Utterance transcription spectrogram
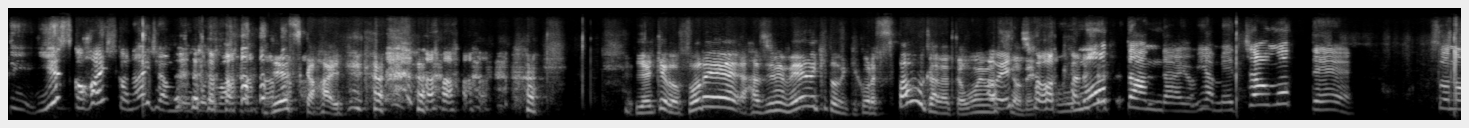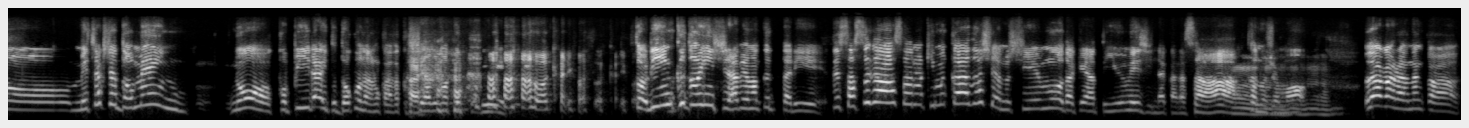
てイエスかハイしかないじゃん、もうこれは。イエスか、はい。いやけどそれ初めメール来た時これスパムかなって思いますよね思る。ったんだよ。いや、めっちゃ思って、その、めちゃくちゃドメインのコピーライトどこなのかとか調べまくったり、わかりますわかります。そう、 LinkedIn 調べまくったり、で、さすが、その、キム・カーダシアンの CMO だけあって有名人だからさ、彼女もう。んうんうんだからなんか、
